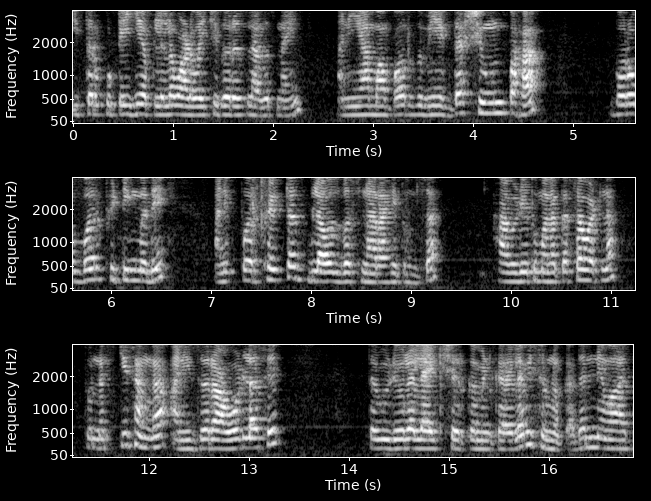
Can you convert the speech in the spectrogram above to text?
इतर कुठेही आपल्याला वाढवायची गरज लागत नाही. आणि या मापावर तुम्ही एकदा शिवून पहा. बरोबर फिटिंगमध्ये आणि परफेक्टच ब्लाऊज बसणार आहे तुमचा. हा व्हिडिओ तुम्हाला कसा वाटला तो नक्की सांगा. आणि जर आवडला असेल तर व्हिडिओला लाईक शेअर कमेंट करायला विसरू नका. धन्यवाद.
